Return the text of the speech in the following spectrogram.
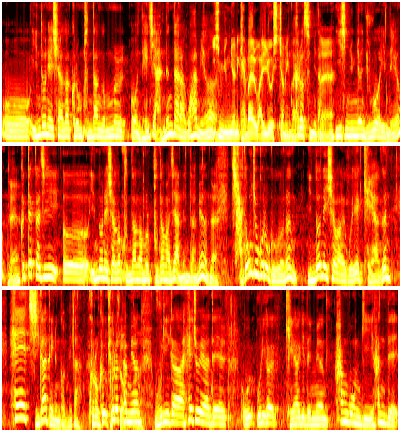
어, 인도네시아가 그런 분담금을 어, 내지 않는다라고 하면 26년이 개발 완료 시점인가요? 그렇습니다. 네. 26년 6월인데요. 네. 그때까지 어, 인도네시아가 분담금을 부담하지 않는다면 네. 자동적으로 그거는 인도네시아와의 계약은 해지가 되는 겁니다. 그, 그렇다면 네. 우리가 해줘야 될 우리가 계약이 되면 항공기 한 대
